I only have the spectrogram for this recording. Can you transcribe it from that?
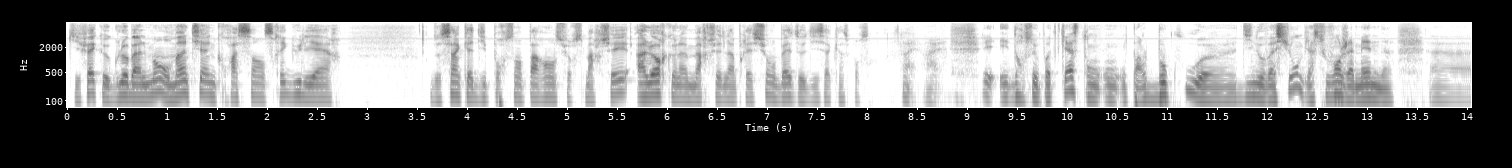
qui fait que globalement, on maintient une croissance régulière de 5 à 10% par an sur ce marché, alors que le marché de l'impression baisse de 10 à 15% Et, dans ce podcast, on, parle beaucoup euh, d'innovation. Bien souvent, j'amène euh,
